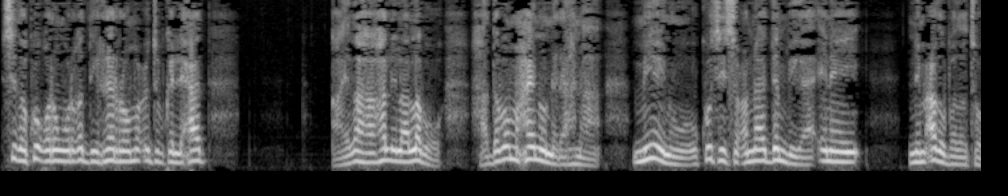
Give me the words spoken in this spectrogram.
sida ku qoran warqaddii reer roome cutubka lixaad aayadaha hal ilaa labo haddaba maxaynu nidhaahnaa miyaynu ku sii soconnaa dembiga inay nimcadu badato?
